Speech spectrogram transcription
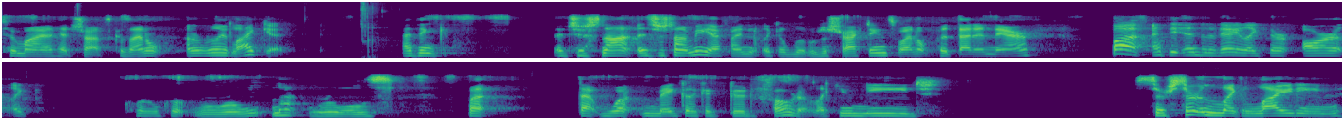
to my headshots because I don't I don't really like it. I think it's just not it's just not me. I find it like a little distracting, so I don't put that in there. But at the end of the day, like there are like quote unquote rule not rules, but that what make like a good photo. Like you need so there's certain like lighting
